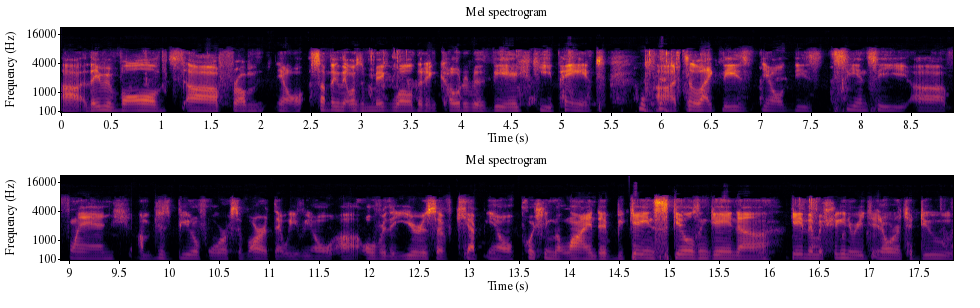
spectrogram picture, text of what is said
uh, they've evolved uh, from you know something that was MIG welded and coated with VHT paint uh, to like these you know these CNC uh, flange, um, just beautiful works of art that we've you know uh, over the years have kept you know pushing the line to gain skills and gain uh, gain the machinery in order to do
